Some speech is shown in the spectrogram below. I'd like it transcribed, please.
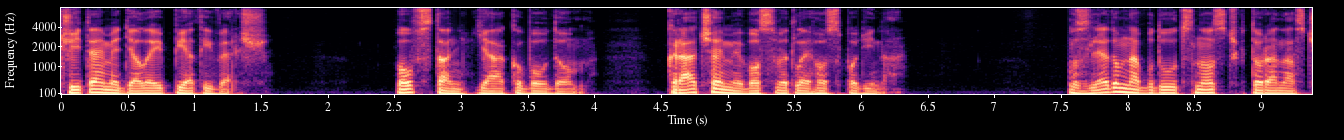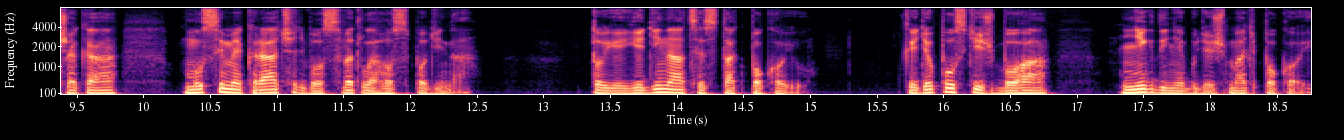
Čítajme ďalej 5. verš. Povstaň, Jákobov dom, kráčajme vo svetle hospodina. Vzhľadom na budúcnosť, ktorá nás čaká, musíme kráčať vo svetle hospodina. To je jediná cesta k pokoju. Keď opustíš Boha, nikdy nebudeš mať pokoj.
